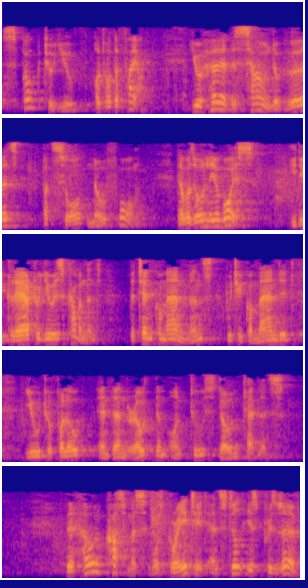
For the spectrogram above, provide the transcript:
spoke to you out of the fire. You heard the sound of words, but saw no form. There was only a voice. He declared to you his covenant, the Ten Commandments, which he commanded you to follow and then wrote them on two stone tablets. The whole cosmos was created and still is preserved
